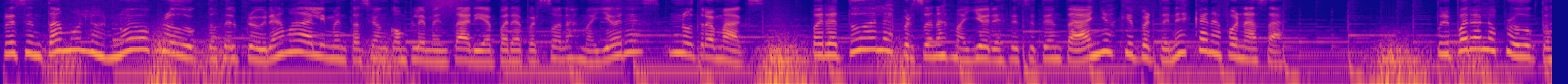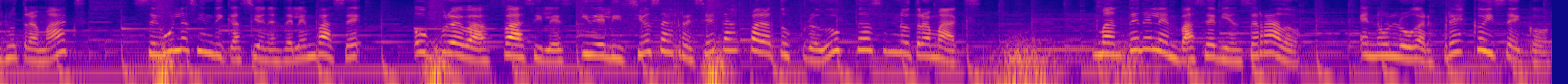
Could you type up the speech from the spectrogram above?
Presentamos los nuevos productos del programa de alimentación complementaria para personas mayores, Nutramax, para todas las personas mayores de 70 años que pertenezcan a FONASA. Prepara los productos Nutramax según las indicaciones del envase o prueba fáciles y deliciosas recetas para tus productos Nutramax. Mantén el envase bien cerrado, en un lugar fresco y seco.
